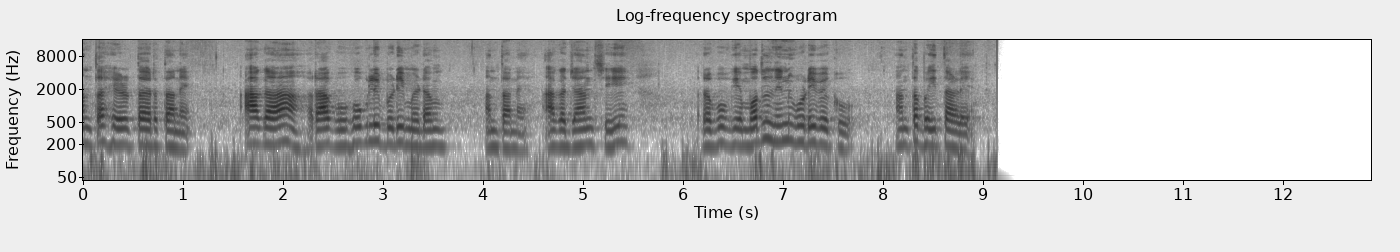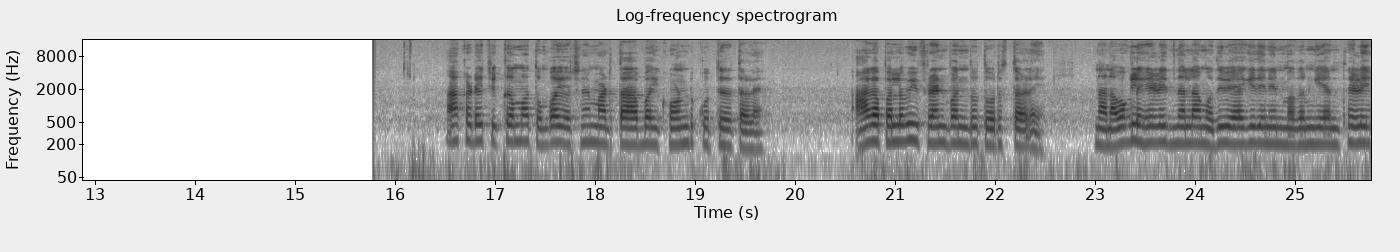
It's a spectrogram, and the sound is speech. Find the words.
ಅಂತ ಹೇಳ್ತಾ ಇರ್ತಾನೆ. ಆಗ ರಾಘು, ಹೋಗಲಿ ಬಿಡಿ ಮೇಡಮ್ ಅಂತಾನೆ. ಆಗ ಜಾನ್ಸಿ ರಘುಗೆ ಮೊದಲು ನಿನ್ಗೆ ಹೊಡಿಬೇಕು ಅಂತ ಬೈತಾಳೆ. ಆ ಕಡೆ ಚಿಕ್ಕಮ್ಮ ತುಂಬ ಯೋಚನೆ ಮಾಡ್ತಾ ಬೈಕೊಂಡು ಕೂತಿರ್ತಾಳೆ. ಆಗ ಪಲ್ಲವಿ ಫ್ರೆಂಡ್ ಬಂದು ತೋರಿಸ್ತಾಳೆ. ನಾನು ಅವಾಗಲೇ ಹೇಳಿದ್ನಲ್ಲ, ಮದುವೆ ಆಗಿದೆ ನಿನ್ನ ಮಗನಿಗೆ ಅಂಥೇಳಿ.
